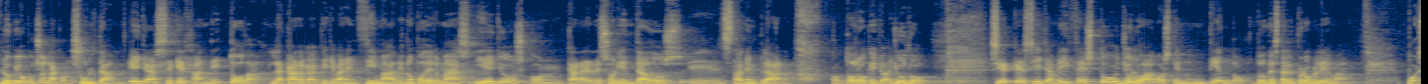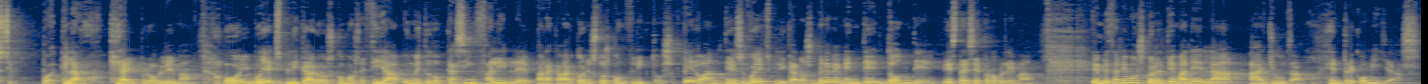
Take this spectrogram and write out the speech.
Lo veo mucho en la consulta. Ellas se quejan de toda la carga que llevan encima, de no poder más, y ellos, con cara de desorientados, eh, están en plan, con todo lo que yo ayudo. Si es que si ella me dice esto, yo lo hago, es que no entiendo dónde está el problema. Pues sí, pues claro que hay problema. Hoy voy a explicaros, como os decía, un método casi infalible para acabar con estos conflictos, pero antes voy a explicaros brevemente dónde está ese problema. Empezaremos con el tema de la ayuda, entre comillas.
